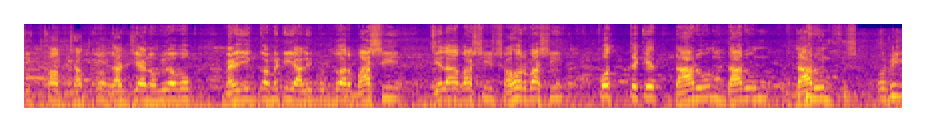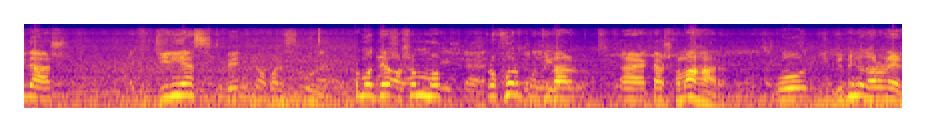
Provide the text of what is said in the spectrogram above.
শিক্ষক, ছাত্র গার্জিয়ান অভিভাবক ম্যানেজিং কমিটি আলিপুরদুয়ারবাসী জেলাবাসী, শহরবাসী, প্রত্যেকে দারুণ দারুণ দারুণ Avik Das genius student of school ওর মধ্যে অসম্ভব প্রখর প্রতিভার একটা সমাহার। ও বিভিন্ন ধরনের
